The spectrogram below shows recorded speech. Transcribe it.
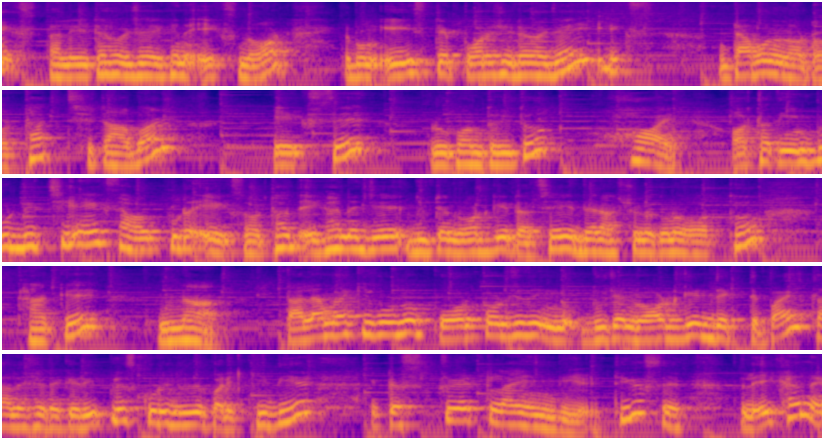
এক্স তাহলে এটা হয়ে যায় এখানে এক্স নট এবং এই স্টেপ পরে সেটা হয়ে যায় এক্স ডাবল নট অর্থাৎ সেটা আবার এক্সে রূপান্তরিত হয়। অর্থাৎ ইনপুট দিচ্ছি এক্স আউটপুট এক্স অর্থাৎ এখানে যে দুইটা নট গেট আছে, এদের আসলে কোনো অর্থ থাকে না। তাহলে আমরা কি করব? পরপর যদি দুইটা নট গেট দেখতে পাই, তাহলে সেটাকে রিপ্লেস করে দিতে পারি। কি দিয়ে? একটা স্ট্রেট লাইন দিয়ে, ঠিক আছে? তাহলে এখানে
